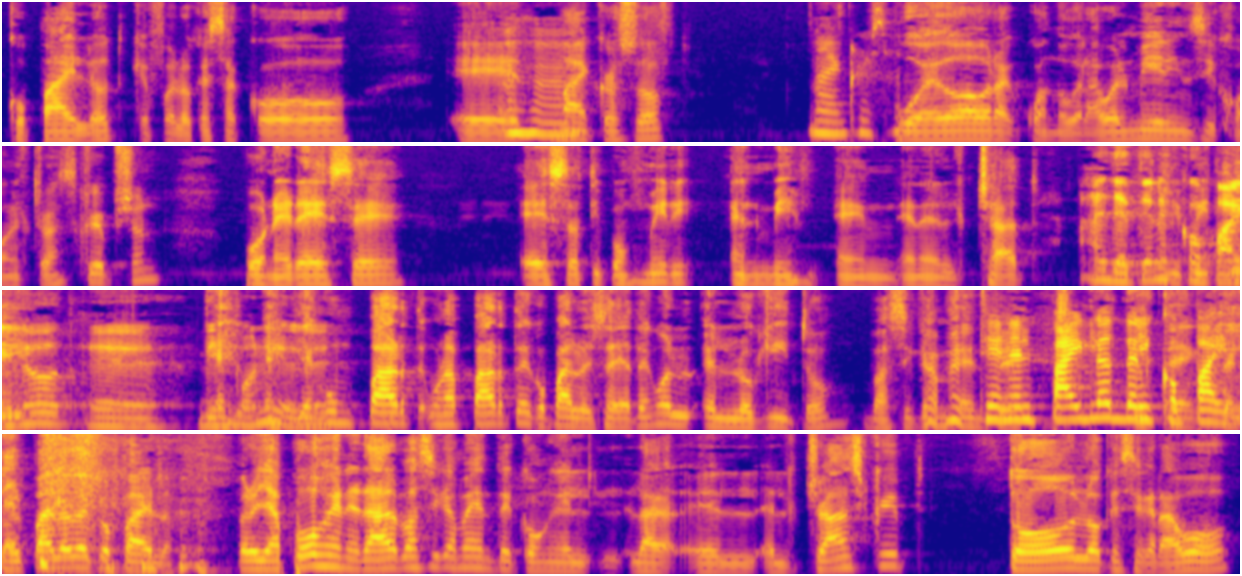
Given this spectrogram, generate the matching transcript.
Copilot, que fue lo que sacó eh. Microsoft, Microsoft. puedo ahora, cuando grabo el meeting y con el transcription, poner ese, ese tipo de meeting en, mi, en, en el chat. Ah, ya tienes GPT Copilot eh, Es- es- disponible. tengo un parte, una parte de Copilot, o sea, ya tengo el, el loguito, básicamente. Tiene el pilot del ten- tengo el copilot. pilot del Copilot. pero ya puedo generar básicamente con el, la- el, el transcript todo lo que se grabó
